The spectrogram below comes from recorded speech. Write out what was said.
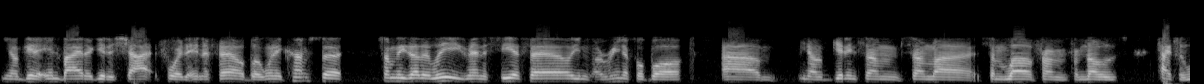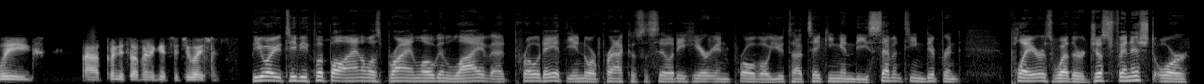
you know get an invite or get a shot for the NFL. But when it comes to some of these other leagues, man, the CFL, you know, arena football, um, you know, getting some some uh, some love from from those types of leagues, uh, putting himself in a good situation. BYU TV football analyst Brian Logan live at Pro Day at the indoor practice facility here in Provo, Utah, taking in the 17 different players, whether just finished or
